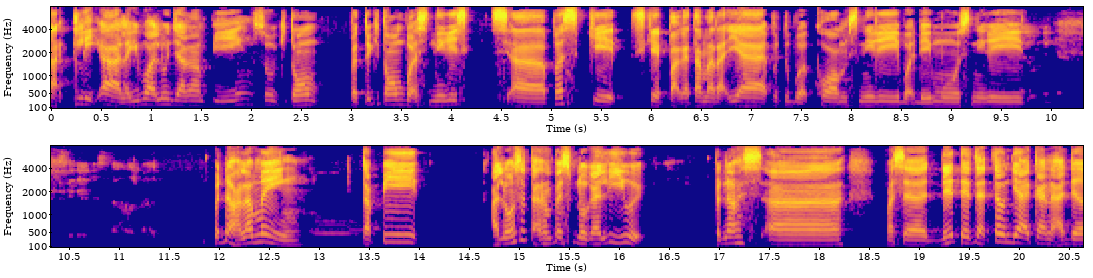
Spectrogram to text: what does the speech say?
tak klik lah. Lagi pun Alun jarang pi. So kita orang lepas tu kita orang buat sendiri uh, apa skate skate park kat Taman Rakyat. Lepas tu buat com sendiri, buat demo sendiri. Pernah lah main. Tapi Alun rasa tak sampai 10 kali kot. Pernah uh, masa dia tiap-tiap tahun dia akan ada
